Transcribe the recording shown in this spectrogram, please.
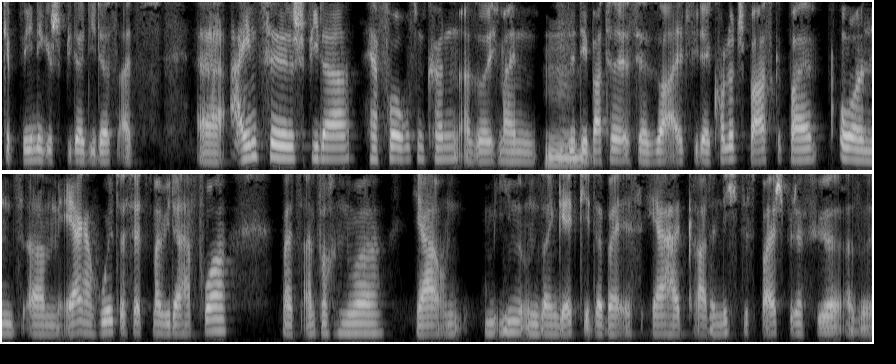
gibt wenige Spieler, die das als äh, Einzelspieler hervorrufen können. Also ich meine, mhm. diese Debatte ist ja so alt wie der College Basketball und ähm, er holt das jetzt mal wieder hervor, weil es einfach nur ja um, um ihn und sein Geld geht. Dabei ist er halt gerade nicht das Beispiel dafür. Also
